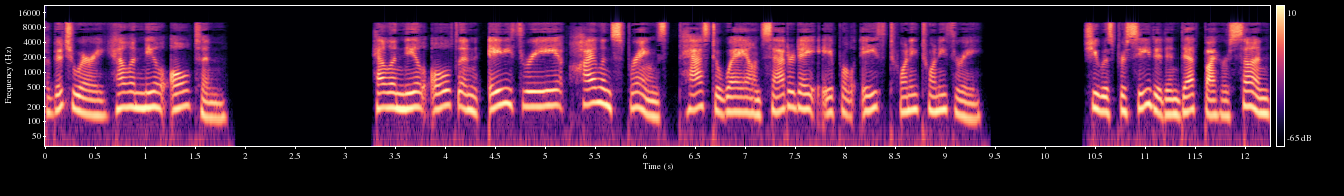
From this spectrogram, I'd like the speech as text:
Obituary Helen Neale Olton. Helen Neale Olton, 83, Highland Springs, passed away on Saturday, April 8, 2023. She was preceded in death by her son,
